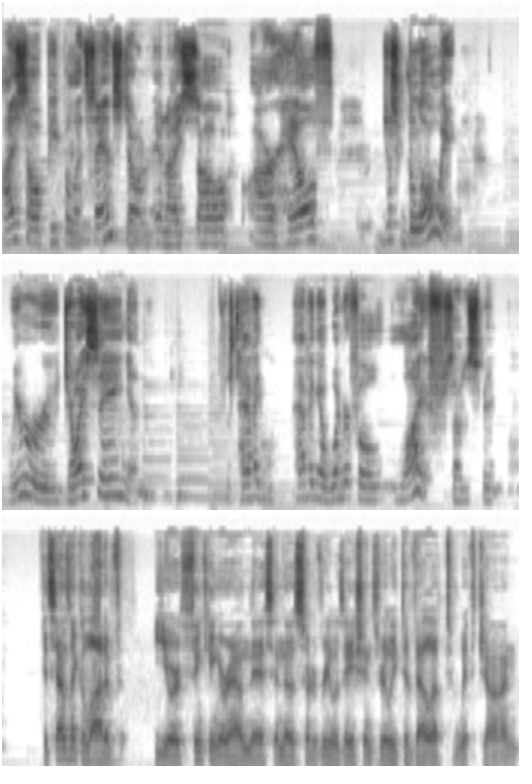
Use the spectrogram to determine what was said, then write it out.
I saw people at Sandstone, and I saw our health just glowing. We were rejoicing and just having having a wonderful life, so to speak. It sounds like a lot of your thinking around this and those sort of realizations really developed with John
